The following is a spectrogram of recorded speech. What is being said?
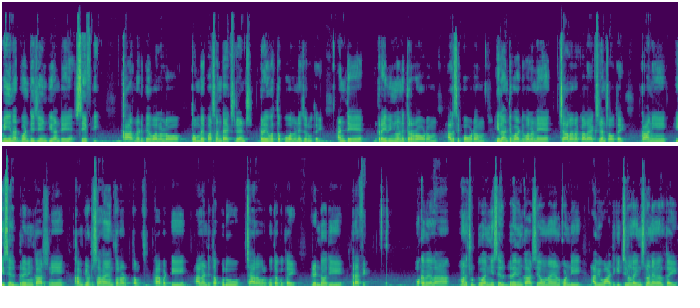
మెయిన్ అడ్వాంటేజ్ ఏంటి అంటే సేఫ్టీ కార్ నడిపే వాళ్ళలో తొంభై పర్సెంట్ యాక్సిడెంట్స్ డ్రైవర్ తప్పు వల్లనే జరుగుతాయి. అంటే డ్రైవింగ్లో నిద్ర రావడం అలసిపోవడం ఇలాంటి వాటి వల్లనే చాలా రకాల యాక్సిడెంట్స్ అవుతాయి. కానీ ఈ సెల్ఫ్ డ్రైవింగ్ కార్స్ని కంప్యూటర్ సహాయంతో నడుపుతాం. కాబట్టి అలాంటి తప్పులు చాలా వరకు తగ్గుతాయి. రెండోది ట్రాఫిక్ ఒకవేళ మన చుట్టూ అన్ని సెల్ఫ్ డ్రైవింగ్ కార్సే ఉన్నాయనుకోండి అవి వాటికి ఇచ్చిన లైన్స్లోనే వెళ్తాయి.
